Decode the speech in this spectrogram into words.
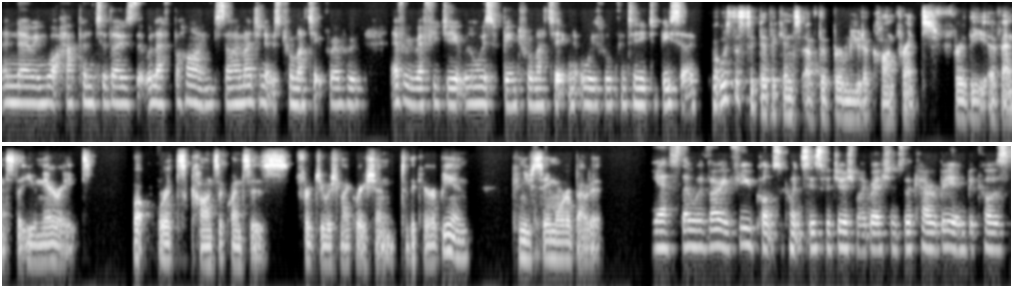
and knowing what happened to those that were left behind. So I imagine it was traumatic for every every refugee, it will always have been traumatic and it always will continue to be so. What was the significance of the Bermuda Conference for the events that you narrate? What were its consequences for Jewish migration to the Caribbean? Can you say more about it? Yes, there were very few consequences for Jewish migration to the Caribbean because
